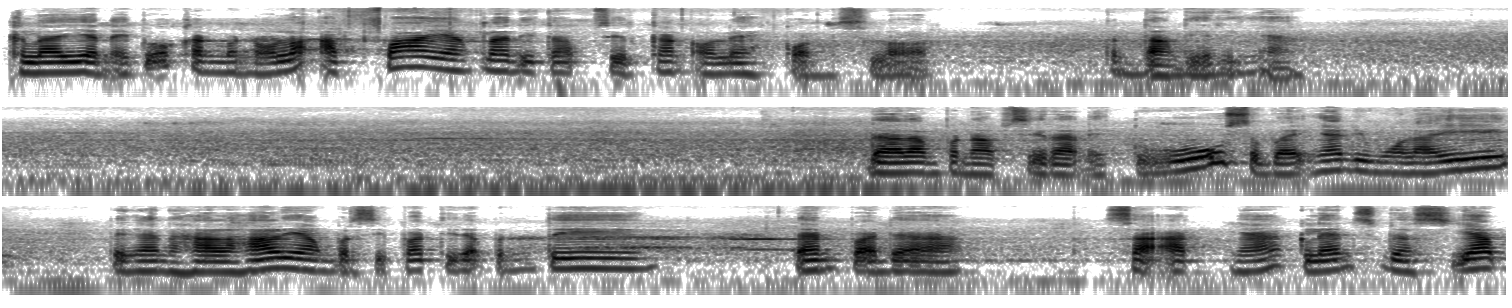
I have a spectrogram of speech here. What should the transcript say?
klien itu akan menolak apa yang telah ditafsirkan oleh konselor tentang dirinya. Dalam penafsiran itu sebaiknya dimulai dengan hal-hal yang bersifat tidak penting dan pada saatnya klien sudah siap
